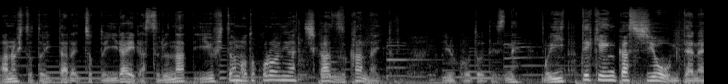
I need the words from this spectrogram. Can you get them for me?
あの人といたらちょっとイライラするなっていう人のところには近づかないと。いうことですね。もう行って喧嘩しようみたいな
